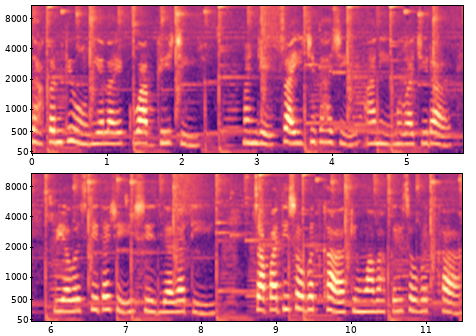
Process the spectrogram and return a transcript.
झाकण ठेवून याला एक वाफ घ्यायची. म्हणजे चाईची भाजी आणि मुगाची डाळ व्यवस्थित अशी शिजल्या जाती. चपातीसोबत खा किंवा भाकरीसोबत खा.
